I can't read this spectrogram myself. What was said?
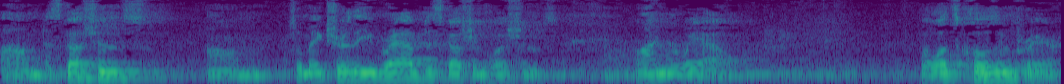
um, discussions. Um, so make sure that you grab discussion questions on your way out. Well, let's close in prayer.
